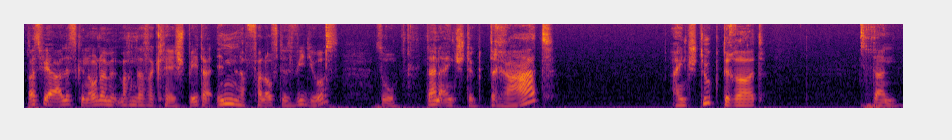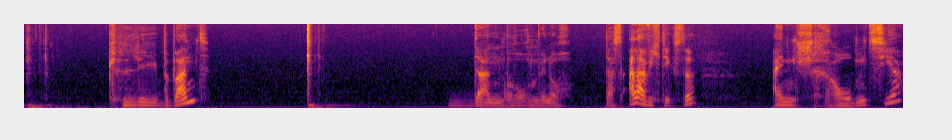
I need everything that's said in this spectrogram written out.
Was wir alles genau damit machen, das erkläre ich später im Verlauf des Videos. So, dann ein Stück Draht, ein Stück Draht, dann Klebeband, dann brauchen wir noch das Allerwichtigste, einen Schraubenzieher,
